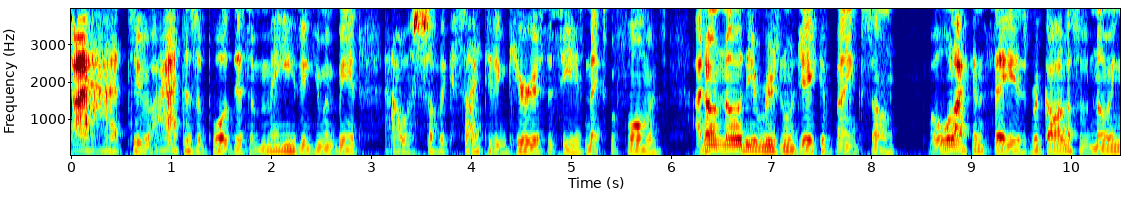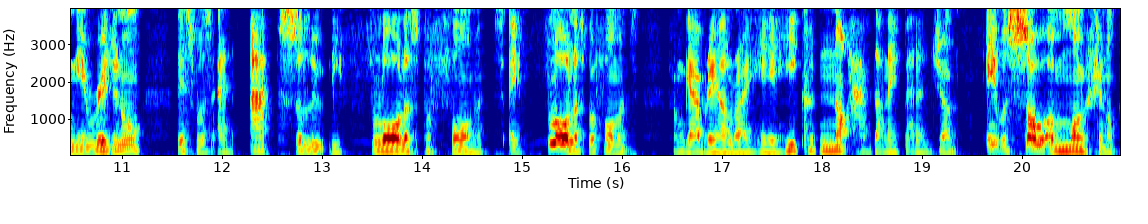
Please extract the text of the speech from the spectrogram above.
I had to. I had to support this amazing human being. And I was so excited and curious to see his next performance. I don't know the original Jacob Banks song, but all I can say is, regardless of knowing the original, this was an absolutely flawless performance. A flawless performance from Gabriel right here. He could not have done a better job. It was so emotional,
